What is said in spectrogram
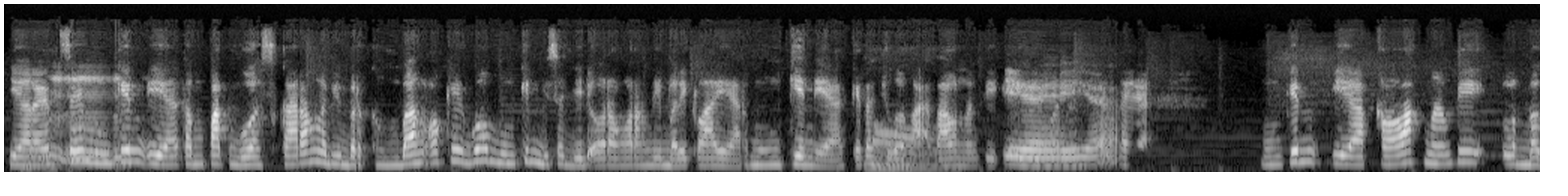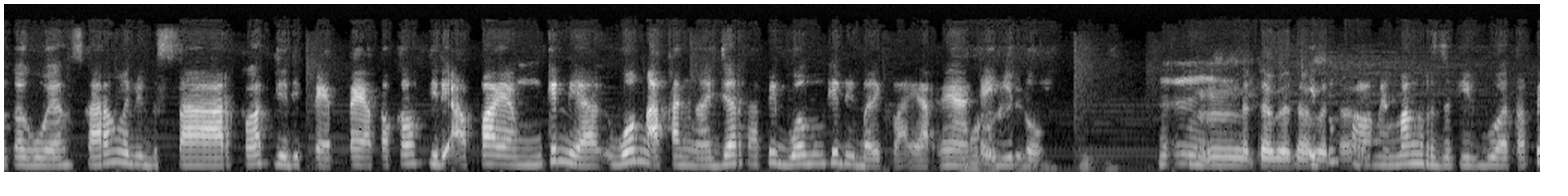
ya let's say mungkin ya tempat gue sekarang lebih berkembang oke gue mungkin bisa jadi orang-orang di balik layar mungkin ya kita juga nggak Oh. tahu nanti kayak Iya, gimana iya. kayak mungkin ya kelak nanti lembaga gue yang sekarang lebih besar kelak jadi PT atau kelak jadi apa yang mungkin ya gue nggak akan ngajar tapi gue mungkin di balik layarnya kayak Ngurusin. gitu Mm-mm Mhm, betul betul itu betul. kalau memang rezeki gue tapi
